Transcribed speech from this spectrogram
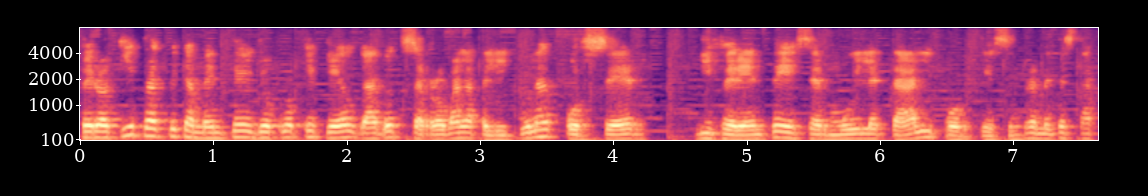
Pero aquí prácticamente yo creo que Gail Gadot se roba la película por ser diferente y ser muy letal y porque simplemente está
